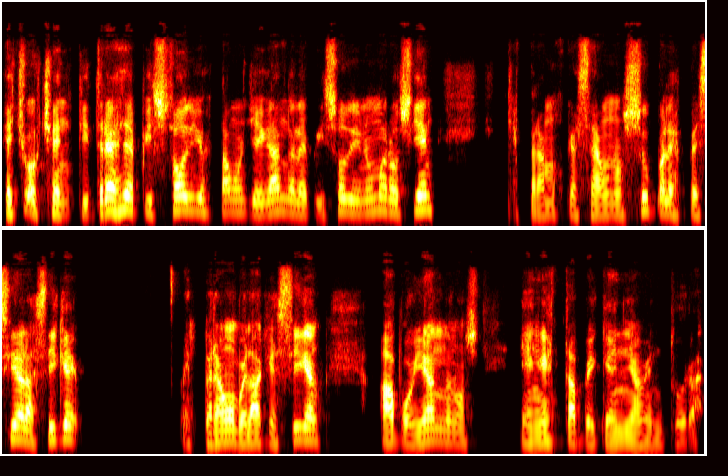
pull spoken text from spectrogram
hecho 83 episodios, estamos llegando al episodio número 100 esperamos que sea uno súper especial. Así que esperamos ¿verdad? que sigan apoyándonos en esta pequeña aventura.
